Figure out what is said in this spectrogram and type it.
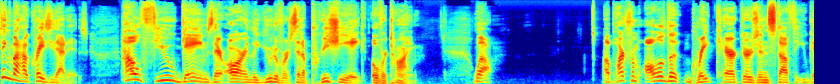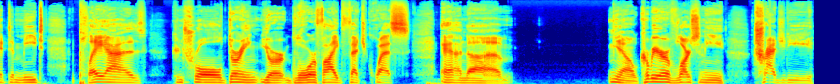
Think about how crazy that is how few games there are in the universe that appreciate over time. Well, apart from all of the great characters and stuff that you get to meet, play as, control during your glorified fetch quests, and, um, you know, career of larceny, tragedy,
